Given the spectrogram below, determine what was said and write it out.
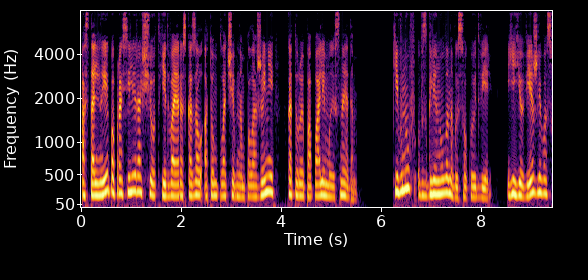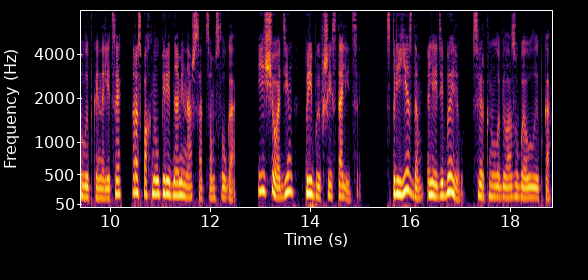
Остальные попросили расчет, едва я рассказал о том плачевном положении, в которое попали мы с Недом. Кивнув, взглянула на высокую дверь. Ее вежливо, с улыбкой на лице, распахнул перед нами наш с отцом слуга. Еще один, прибывший из столицы. «С приездом, леди Берил», — сверкнула белозубая улыбка.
